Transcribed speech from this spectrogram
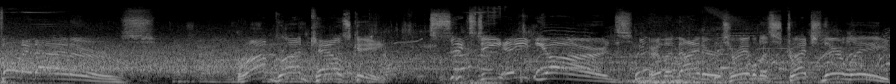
49ers. Rob Gronkowski, 68 yards. And the Niners are able to stretch their lead.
